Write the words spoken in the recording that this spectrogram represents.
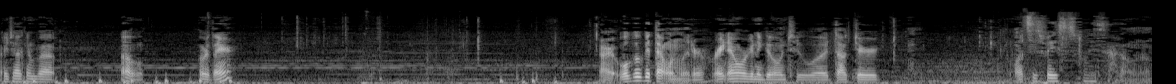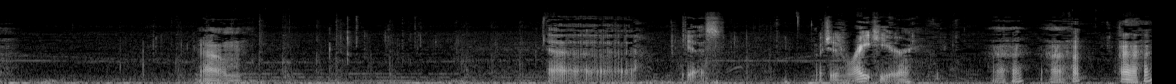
Are you talking about. Oh, over there? Alright, we'll go get that one later. Right now we're gonna go into uh, Dr. What's his face's place? I don't know. Um. Uh. Yes. Which is right here. Uh huh. Uh huh. Uh huh.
